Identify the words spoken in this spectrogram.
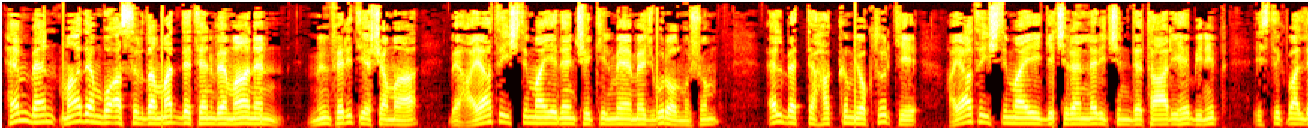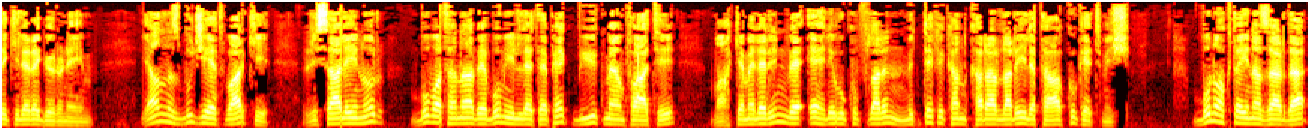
Hem ben madem bu asırda maddeten ve manen münferit yaşamaya ve hayatı içtimaiyeden çekilmeye mecbur olmuşum, elbette hakkım yoktur ki hayatı içtimaiyi geçirenler içinde tarihe binip istikbaldekilere görüneyim. Yalnız bu cihet var ki Risale-i Nur bu vatana ve bu millete pek büyük menfaati mahkemelerin ve ehli vukufların müttefikan kararlarıyla tahakkuk etmiş. Bu noktayı nazarda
